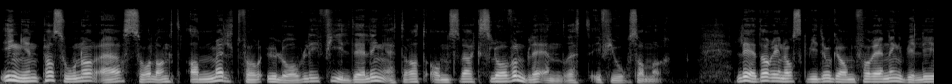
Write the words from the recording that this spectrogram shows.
Ingen personer er så langt anmeldt for ulovlig fildeling etter at åndsverksloven ble endret i fjor sommer. Leder i Norsk videogramforening, Willy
